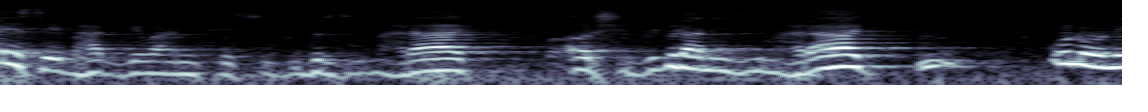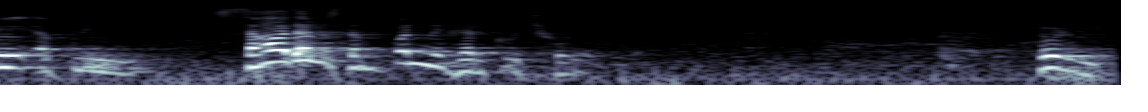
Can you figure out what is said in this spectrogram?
ऐसे भाग्यवान थे श्री विदुर जी महाराज और श्री विदुरानी जी महाराज हम्म, उन्होंने अपनी साधन संपन्न घर को छोड़ दिया। छोड़ दिया।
